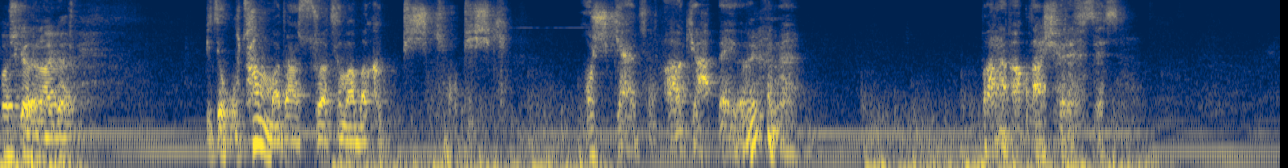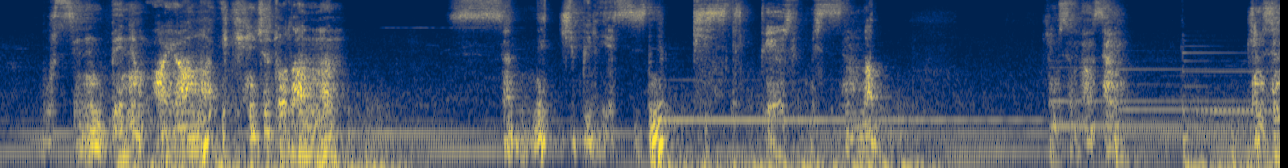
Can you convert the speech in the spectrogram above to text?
Hoş geldin Agah Bey. Bir de utanmadan suratıma bakıp pişkin pişkin. Hoş geldin Agah Bey öyle mi? Bana bak lan şerefsiz. Bu senin benim ayağıma ikinci dolan lan. Sen ne cibiliyetsiz ne pislik bir herifmişsin lan. Kimsin lan sen? Kimsin?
